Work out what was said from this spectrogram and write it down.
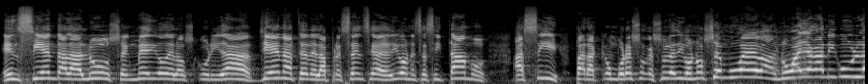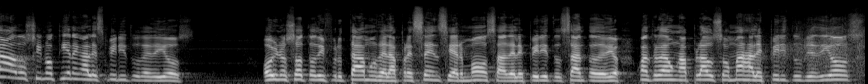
Encienda la luz en medio de la oscuridad. Llénate de la presencia de Dios. Necesitamos así para que por eso Jesús le dijo, no se muevan, no vayan a ningún lado si no tienen al Espíritu de Dios. Hoy nosotros disfrutamos de la presencia hermosa del Espíritu Santo de Dios. ¿Cuánto le da un aplauso más al Espíritu de Dios?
